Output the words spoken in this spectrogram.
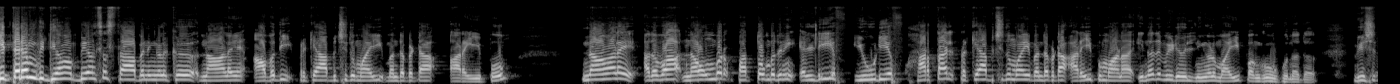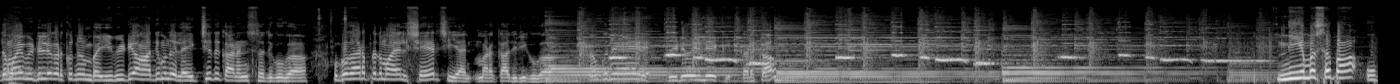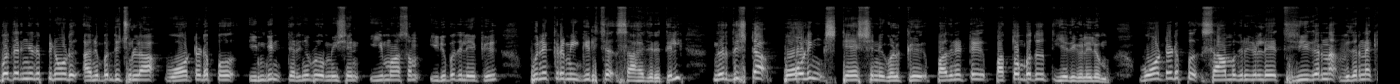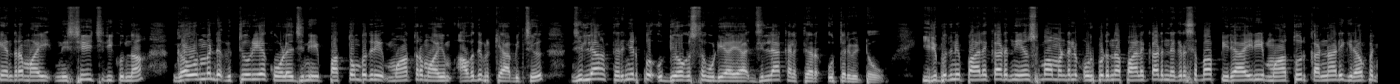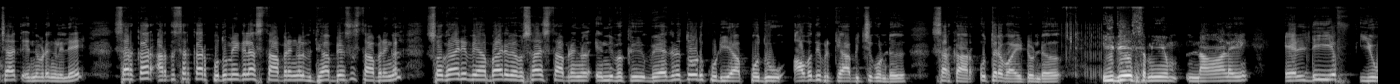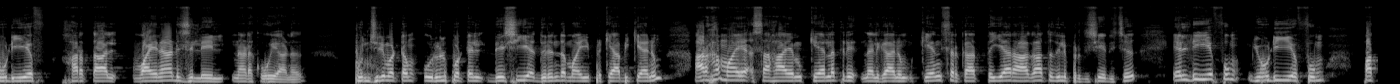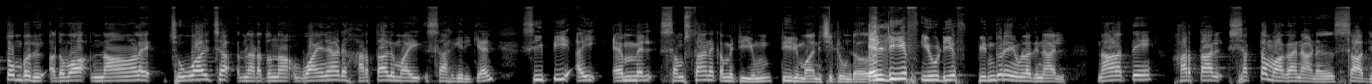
ഇത്തരം വിദ്യാഭ്യാസ സ്ഥാപനങ്ങൾക്ക് നാളെ അവധി പ്രഖ്യാപിച്ചതുമായി ബന്ധപ്പെട്ട അറിയിപ്പും നാളെ അഥവാ നവംബർ പത്തൊമ്പതിന് L D F U D F hartal പ്രഖ്യാപിച്ചതുമായി ബന്ധപ്പെട്ട അറിയിപ്പുമാണ് ഇന്നത്തെ വീഡിയോയിൽ നിങ്ങളുമായി പങ്കുവെക്കുന്നത്. വിശദമായ വീഡിയോയിൽ കിടക്കുന്നതിന് മുമ്പ് ഈ വീഡിയോ ആദ്യം ഒന്ന് ലൈക്ക് ചെയ്ത് കാണാൻ ശ്രദ്ധിക്കുക. ഉപകാരപ്രദമായാൽ ഷെയർ ചെയ്യാൻ മറക്കാതിരിക്കുക. നമുക്ക് നേരെ വീഡിയോയിലേക്ക് കിടക്കാം. നിയമസഭാ ഉപതെരഞ്ഞെടുപ്പിനോട് അനുബന്ധിച്ചുള്ള വോട്ടെടുപ്പ് ഇന്ത്യൻ തെരഞ്ഞെടുപ്പ് കമ്മീഷൻ ഈ മാസം ഇരുപതിലേക്ക് പുനഃക്രമീകരിച്ച സാഹചര്യത്തിൽ നിർദ്ദിഷ്ട പോളിംഗ് സ്റ്റേഷനുകൾക്ക് പതിനെട്ട് പത്തൊമ്പത് തീയതികളിലും വോട്ടെടുപ്പ് സാമഗ്രികളുടെ സ്വീകരണ വിതരണ കേന്ദ്രമായി നിശ്ചയിച്ചിരിക്കുന്ന ഗവൺമെന്റ് വിക്ടോറിയ കോളേജിന് പത്തൊമ്പതിന് മാത്രമായും അവധി പ്രഖ്യാപിച്ച് ജില്ലാ തെരഞ്ഞെടുപ്പ് ഉദ്യോഗസ്ഥ കൂടിയായ ജില്ലാ കലക്ടർ ഉത്തരവിട്ടു. ഇരുപതിന് പാലക്കാട് നിയമസഭാ മണ്ഡലം ഉൾപ്പെടുന്ന പാലക്കാട് നഗരസഭ പിരായിരി മാത്തൂർ കണ്ണാടി ഗ്രാമപഞ്ചായത്ത് എന്നിവിടങ്ങളിലെ അർദ്ധ സർക്കാർ പൊതുമേഖലാ സ്ഥാപനങ്ങൾ വിദ്യാഭ്യാസ സ്ഥാപനങ്ങൾ സ്വകാര്യ വ്യാപാര വ്യവസായ സ്ഥാപനങ്ങൾ എന്നിവയ്ക്ക് വേതനത്തോടു കൂടിയ പൊതു അവധി പ്രഖ്യാപിച്ചുകൊണ്ട് സർക്കാർ ഉത്തരവായിട്ടുണ്ട്. ഇതേ സമയം നാളെ L D F U D F hartal Wayanad ജില്ലയിൽ നടക്കുകയാണ്. പുഞ്ചിരിമട്ടം ഉരുൾപൊട്ടൽ ദേശീയ ദുരന്തമായി പ്രഖ്യാപിക്കാനും അർഹമായ സഹായം കേരളത്തിന് നൽകാനും കേന്ദ്ര സർക്കാർ തയ്യാറാകാത്തതിൽ പ്രതിഷേധിച്ച് എൽ ഡി എഫും യു ഡി എഫും പത്തൊമ്പത് അഥവാ നാളെ ചൊവ്വാഴ്ച നടത്തുന്ന വയനാട് ഹർത്താലുമായി സഹകരിക്കാൻ C P I M L സംസ്ഥാന കമ്മിറ്റിയും തീരുമാനിച്ചിട്ടുണ്ട്. L D F U D F പിന്തുണയുള്ളതിനാൽ നാളത്തെ ഹർത്താൽ ശക്തമാകാനാണ് സാധ്യത.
